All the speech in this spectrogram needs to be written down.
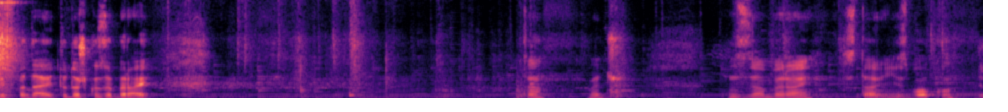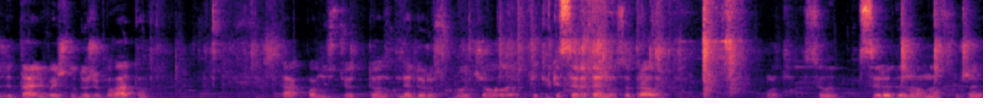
відпадають. Ту дошку забирай. Так, бач. Забирай, став її збоку. Деталь вийшло дуже багато. Так, повністю то не дорозкручували. Тут тільки середину забрали. От, середина у нас вже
